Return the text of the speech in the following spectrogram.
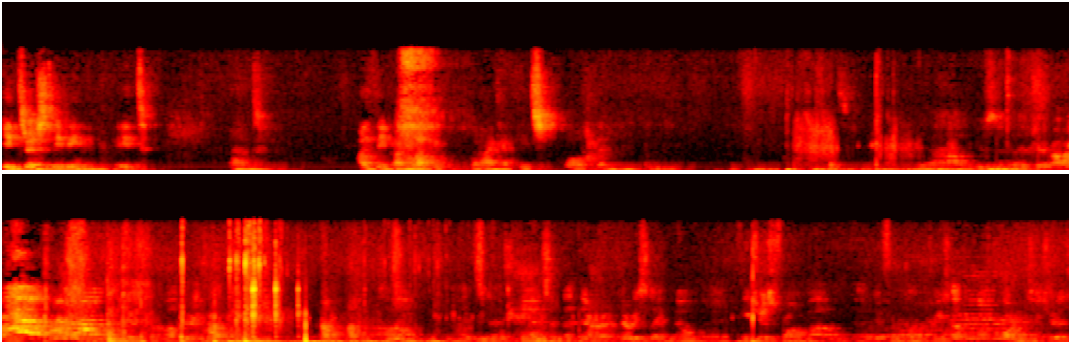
interested in it. And I think I'm lucky that I can teach all of them. Yeah, you said that there are, there are there is like no teachers from um, different countries, other foreign teachers?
